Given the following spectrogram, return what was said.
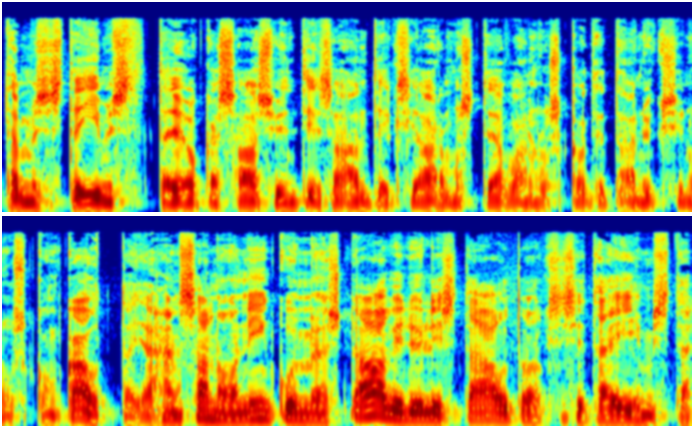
tämmöisestä ihmisestä, joka saa syntinsä anteeksi armosta ja vanhuskautetaan yksin uskon kautta. Ja hän sanoo niin kuin myös Daavid ylistää autoaksi sitä ihmistä,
